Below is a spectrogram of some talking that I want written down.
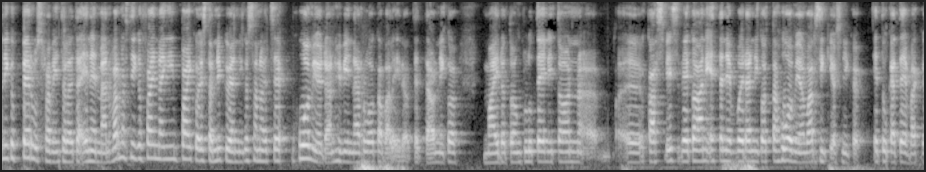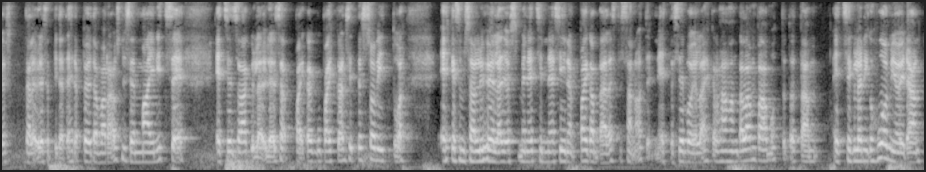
niin perusravintoloita enemmän. Varmasti niin fine dining paikoista nykyään, niin kuin sanoit, että se huomioidaan hyvin nämä ruokavaliot, että on niin maidoton, gluteeniton, kasvis, vegaani, että ne voidaan niin ottaa huomioon, varsinkin jos niin etukäteen, vaikka jos täällä yleensä pitää tehdä pöytävaraus, niin sen mainitsee, että sen saa kyllä yleensä paikan kuin paikkaan sitten sovittua. Ehkä semmoisella lyhyellä, jos menet sinne ja siinä paikan päällä sitten sanot, että se voi olla ehkä vähän hankalampaa, mutta tota, että se kyllä niin huomioidaan.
